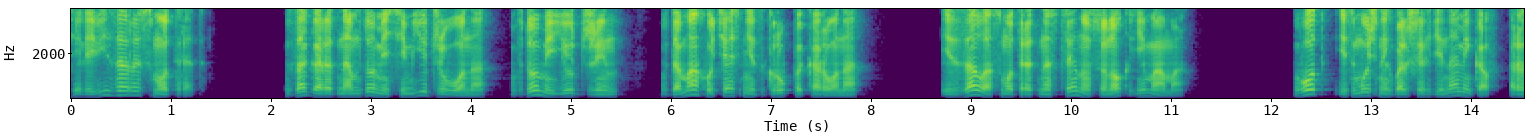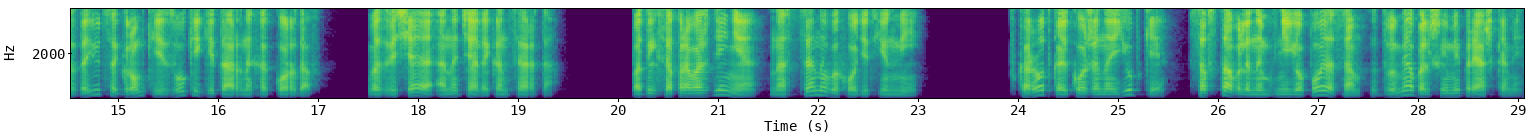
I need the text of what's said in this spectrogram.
Телевизоры смотрят. В загородном доме семьи Джуона, в доме Юджин, в домах участниц группы «Корона». Из зала смотрят на сцену Сунок и мама. Вот из мощных больших динамиков раздаются громкие звуки гитарных аккордов, возвещая о начале концерта. Под их сопровождение на сцену выходит Юнми. В короткой кожаной юбке со вставленным в нее поясом с двумя большими пряжками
